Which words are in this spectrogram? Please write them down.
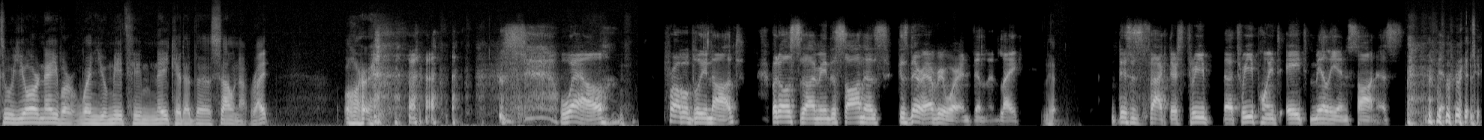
to your neighbor when you meet him naked at the sauna, right? Or well, probably not. But also, I mean, the saunas, because they're everywhere in Finland. Like, Yeah. this is fact. There's three, uh, 3.8 million saunas. in Finland, really?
